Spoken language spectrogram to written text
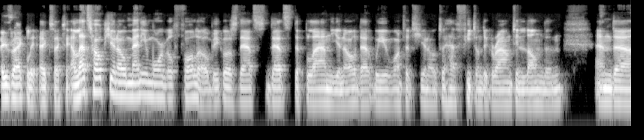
Exactly, exactly. And let's hope you know many more will follow because that's that's the plan. You know that we wanted you know to have feet on the ground in London, and uh,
